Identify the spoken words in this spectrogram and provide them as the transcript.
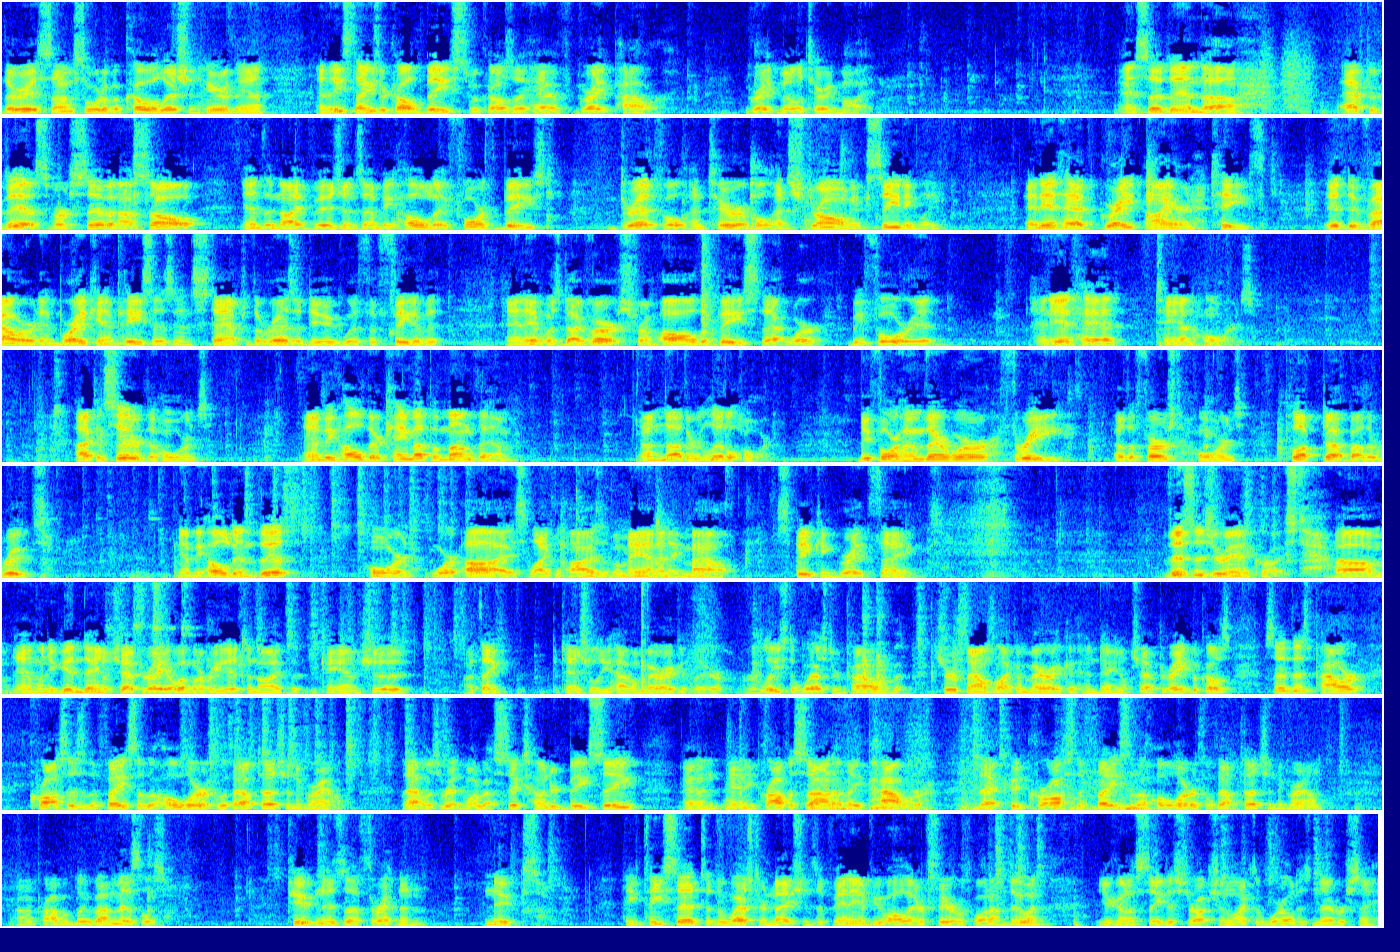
There is some sort of a coalition here then, and these things are called beasts because they have great power, great military might. And so then, uh, after this, verse 7 I saw in the night visions, and behold, a fourth beast, dreadful and terrible and strong exceedingly, and it had great iron teeth. It devoured and brake in pieces and stamped the residue with the feet of it, and it was diverse from all the beasts that were before it, and it had ten horns. I considered the horns, and behold, there came up among them another little horn, before whom there were three of the first horns plucked up by the roots. And behold, in this horn were eyes like the eyes of a man, and a mouth speaking great things. This is your Antichrist. Um, and when you get in Daniel chapter 8, I wasn't going to read it tonight, but you can, should. I think potentially you have America there, or at least a Western power, but sure sounds like America in Daniel chapter 8 because said this power crosses the face of the whole earth without touching the ground. That was written, what, about 600 BC? And, and he prophesied of a power that could cross the face of the whole earth without touching the ground, uh, probably by missiles. Putin is uh, threatening nukes. He, he said to the Western nations, if any of you all interfere with what I'm doing, you're going to see destruction like the world has never seen.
